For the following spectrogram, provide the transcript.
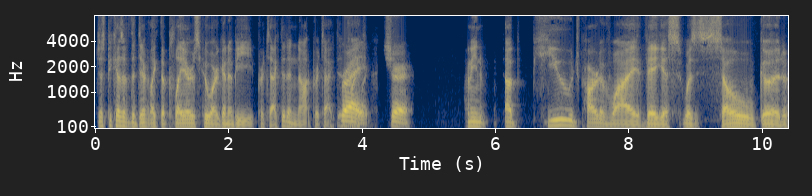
just because of the diff- like the players who are going to be protected and not protected. Like, right. Sure. I mean, a huge part of why Vegas was so good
